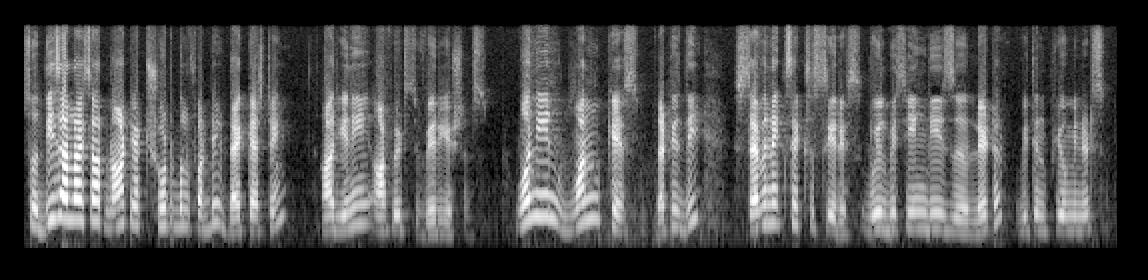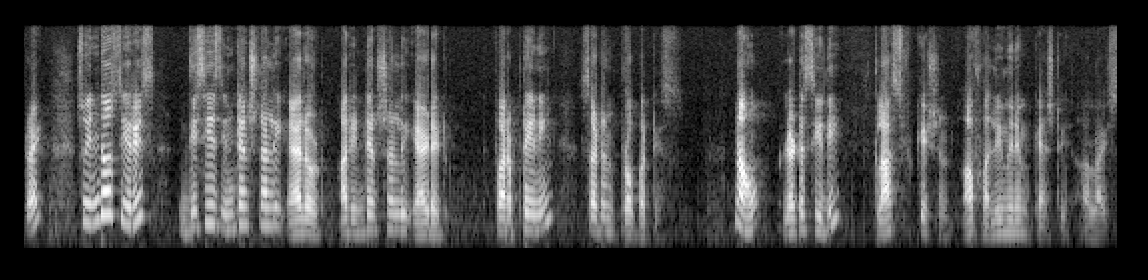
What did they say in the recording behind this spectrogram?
So, these alloys are not yet suitable for the die casting or any of its variations. Only in one case that is the 7XX series we will be seeing these uh, later within few minutes right. So, in those series this is intentionally allowed or intentionally added for obtaining certain properties. Now, let us see the classification of aluminum casting alloys.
